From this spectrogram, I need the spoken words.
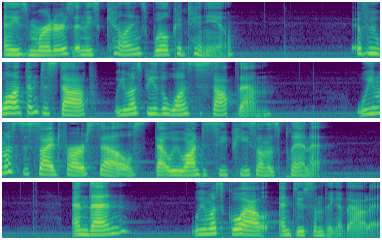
and these murders and these killings will continue. If we want them to stop, we must be the ones to stop them. We must decide for ourselves that we want to see peace on this planet. And then we must go out and do something about it.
